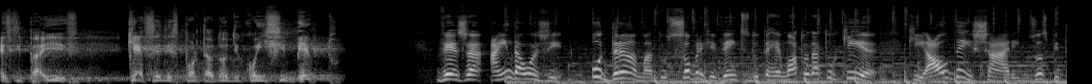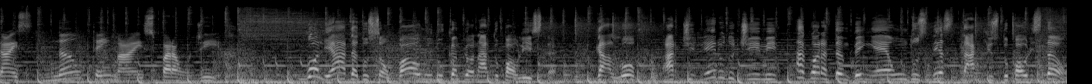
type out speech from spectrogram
Esse país quer ser exportador de conhecimento. Veja ainda hoje o drama dos sobreviventes do terremoto da Turquia, que ao deixarem os hospitais não tem mais para onde ir. Goleada do São Paulo no Campeonato Paulista. Galopo, artilheiro do time, agora também é um dos destaques do Paulistão.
